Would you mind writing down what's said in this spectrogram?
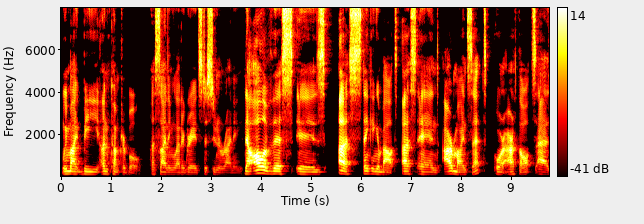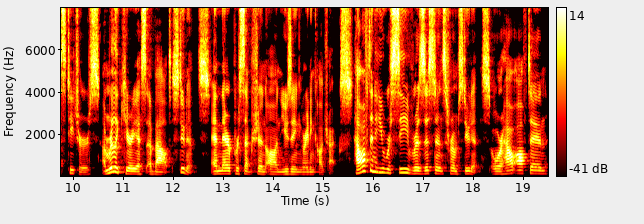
We might be uncomfortable assigning letter grades to student writing. Now, all of this is us thinking about us and our mindset or our thoughts as teachers, I'm really curious about students and their perception on using grading contracts. How often do you receive resistance from students, or how often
